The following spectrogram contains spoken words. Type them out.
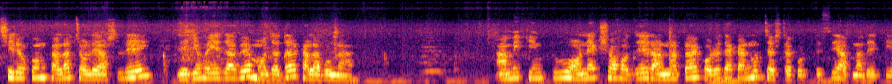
সেরকম কালার চলে আসলেই রেডি হয়ে যাবে মজাদার কালাবোনা আমি কিন্তু অনেক সহজে রান্নাটা করে দেখানোর চেষ্টা করতেছি আপনাদেরকে।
